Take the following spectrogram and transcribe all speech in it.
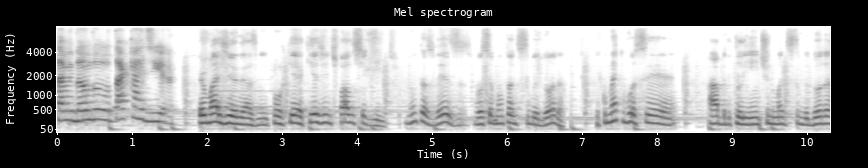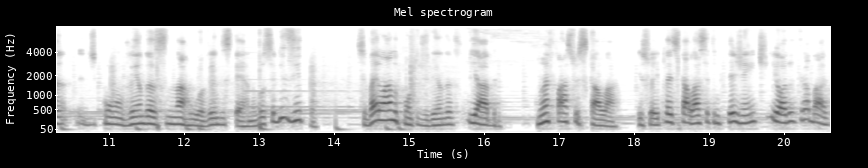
Tá me dando taquicardia. Eu imagino, Yasmin, porque aqui a gente fala o seguinte: muitas vezes você monta uma distribuidora e como é que você abre cliente numa distribuidora de, com vendas na rua, venda externa. Você visita, você vai lá no ponto de vendas e abre. Não é fácil escalar. Isso aí, para escalar, você tem que ter gente e hora de trabalho.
